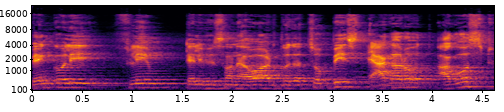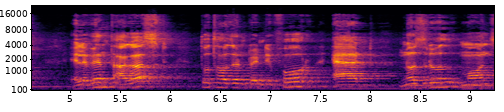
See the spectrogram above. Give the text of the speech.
বেঙ্গলি ফিল্ম টেলিভিশন অ্যাওয়ার্ড দু হাজার চব্বিশ, এগারো August eleventh August two thousand twenty four at Nazrul Mancha,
